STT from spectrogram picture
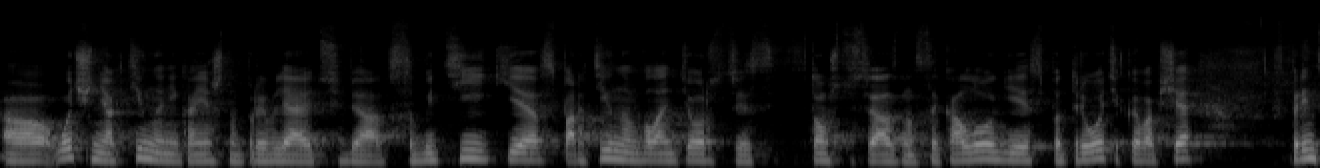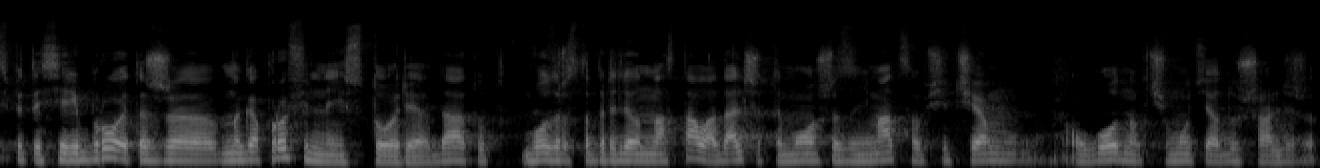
А, очень активно они, конечно, проявляют себя в событийке, в спортивном волонтерстве, в том, что связано с экологией, с патриотикой, вообще В принципе, это серебро, это же многопрофильная история, да, тут возраст определенно настал, а дальше ты можешь заниматься вообще чем угодно, к чему у тебя душа лежит.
